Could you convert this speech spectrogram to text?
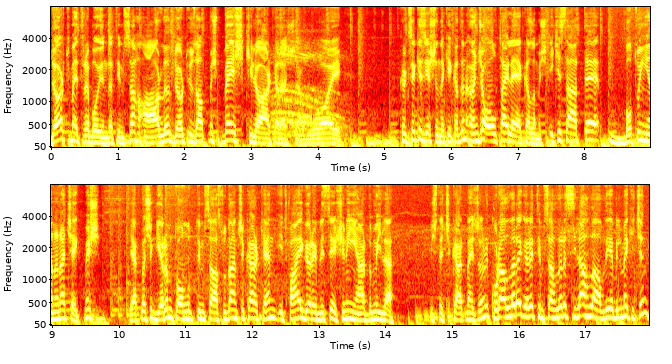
4 metre boyunda timsah ağırlığı 465 kilo arkadaşlar. Vay. 48 yaşındaki kadın önce oltayla yakalamış. 2 saatte botun yanına çekmiş. Yaklaşık yarım tonluk timsah sudan çıkarken itfaiye görevlisi eşinin yardımıyla işte çıkartmaya çalışmış. Kurallara göre timsahları silahla avlayabilmek için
